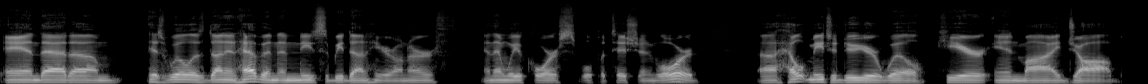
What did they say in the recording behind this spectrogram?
and that um, His will is done in heaven and needs to be done here on earth. And then we, of course, will petition, Lord, uh, help me to do Your will here in my job.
